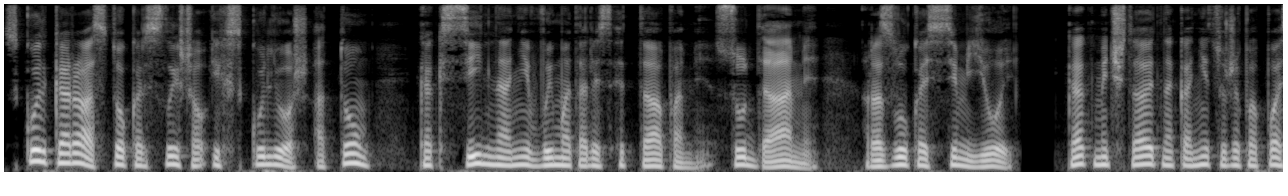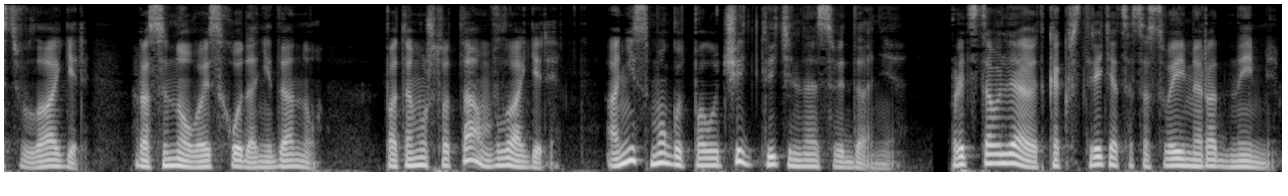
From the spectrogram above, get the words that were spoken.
Сколько раз токарь слышал их скулёж о том, как сильно они вымотались этапами, судами, разлукой с семьей, как мечтают наконец уже попасть в лагерь, раз иного исхода не дано, потому что там, в лагере, они смогут получить длительное свидание. Представляют, как встретятся со своими родными,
